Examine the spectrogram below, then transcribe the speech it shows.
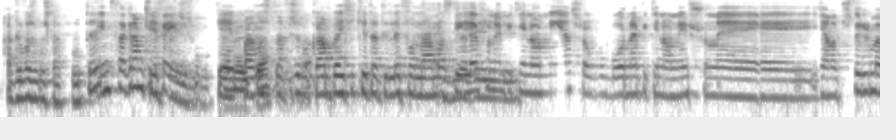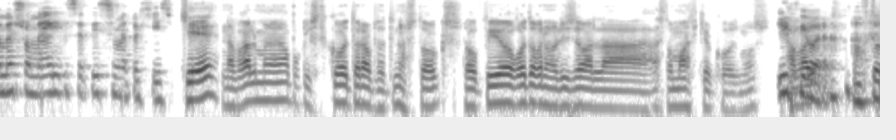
ακριβώς όπως τα ακούτε. Instagram και, Και Facebook. Facebook. Και Εννοείται. πάνω στην αφήσα του κάμπ έχει και τα τηλέφωνά μας. Τηλέφωνο δηλαδή- επικοινωνίας όπου μπορούν να επικοινωνήσουν ε, για να τους στείλουμε μέσω mail τι αιτήσει συμμετοχής. Και να βγάλουμε ένα αποκλειστικό τώρα από το Tino Stocks, το οποίο εγώ το γνωρίζω, αλλά ας το μάθει και ο κόσμος. Ήρθε η ώρα. Αυτό,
